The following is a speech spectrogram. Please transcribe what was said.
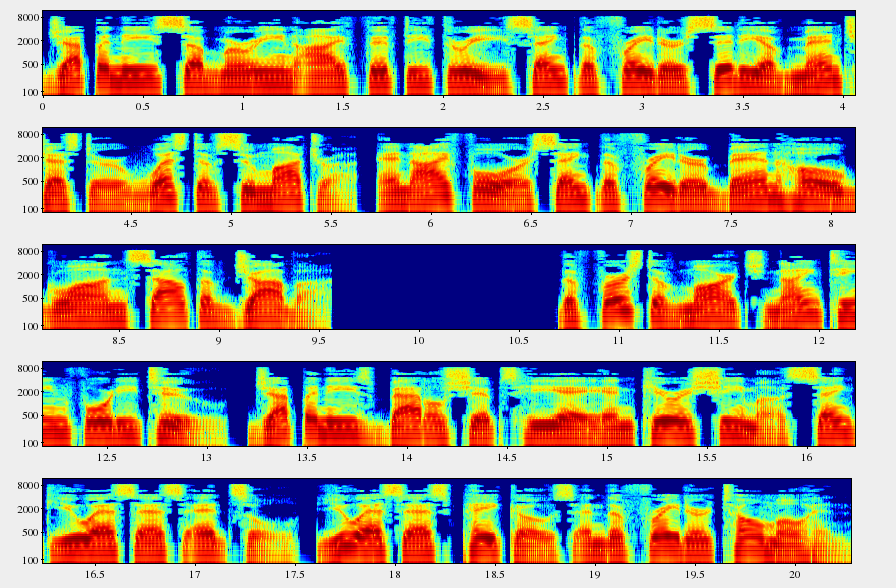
Japanese submarine I-53 sank the freighter City of Manchester west of Sumatra, and I-4 sank the freighter Ban Ho Guan south of Java. The 1st of March 1942, Japanese battleships Hiei and Kirishima sank USS Edsall, USS Pecos and the freighter Tomohon,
